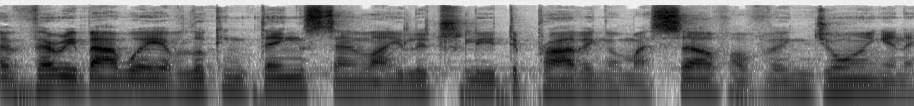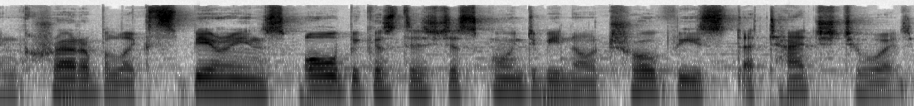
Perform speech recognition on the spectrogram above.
a very bad way of looking things and like literally depriving of myself of enjoying an incredible experience all because there's just going to be no trophies attached to it.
